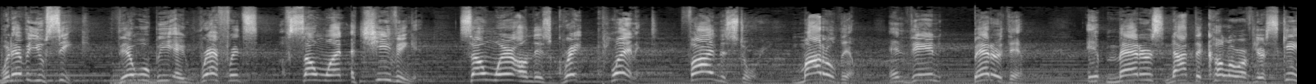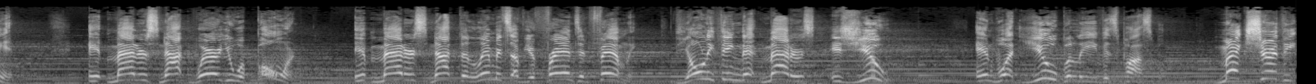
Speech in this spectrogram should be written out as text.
whatever you seek, there will be a reference of someone achieving it somewhere on this great planet. Find the story, model them, and then better them. It matters not the color of your skin. It matters not where you were born. It matters not the limits of your friends and family. The only thing that matters is you and what you believe is possible. Make sure the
